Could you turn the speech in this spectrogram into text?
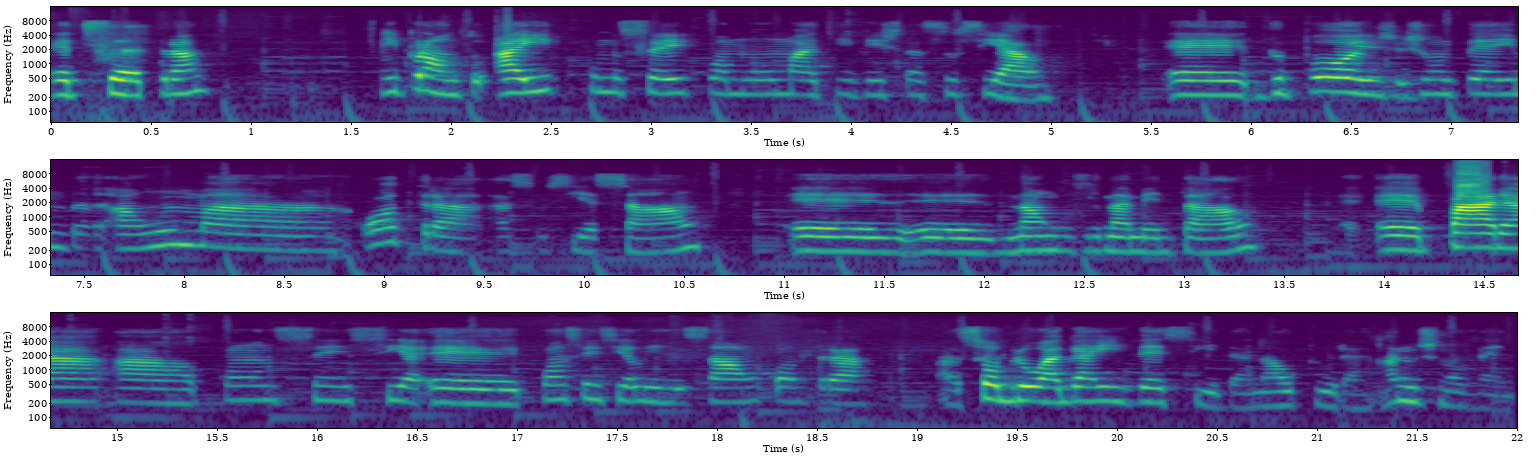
etc. E pronto, aí comecei como uma ativista social. É, depois juntei-me a uma outra associação é, é, não governamental é, para a consciencia, é, consciencialização contra, sobre o HIV-Sida, na altura, anos 90.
